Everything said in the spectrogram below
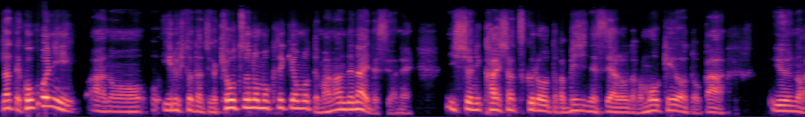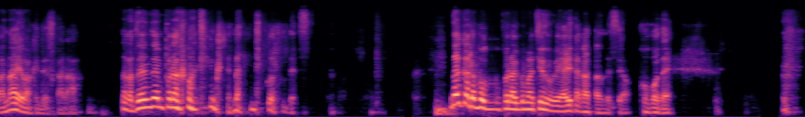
だってここにあのいる人たちが共通の目的を持って学んでないですよね。一緒に会社作ろうとかビジネスやろうとか儲けようとかいうのがないわけですから。だから全然プラグマティックじゃないってことです。だから僕、プラグマティズムやりたかったんですよ、ここで。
